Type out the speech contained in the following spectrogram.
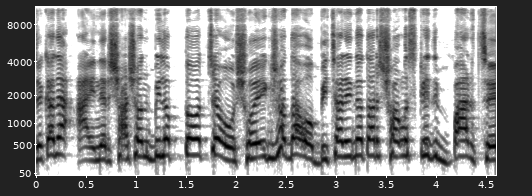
যেখানে আইনের শাসন বিলুপ্ত হচ্ছে ও সহিংসতা ও বিচারহীনতার সংস্কৃতি বাড়ছে।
